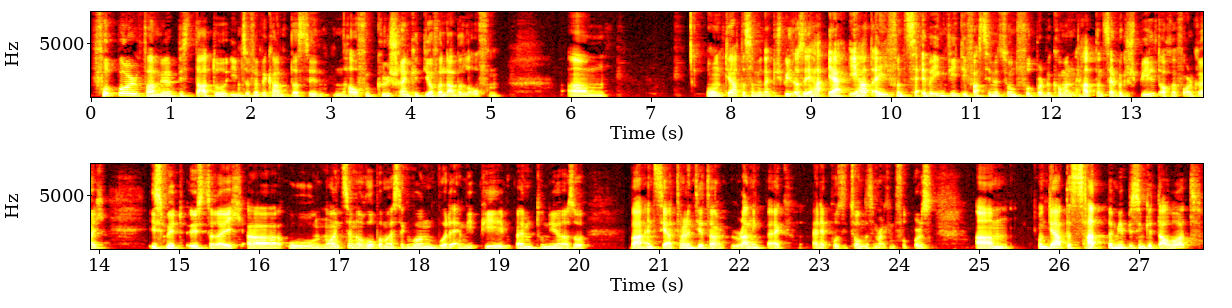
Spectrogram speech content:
Football war mir bis dato insofern bekannt, dass sind ein Haufen Kühlschränke, die aufeinander laufen. Ähm, und ja, das haben wir dann gespielt. Also er, er, er hat eigentlich von selber irgendwie die Faszination Football bekommen, hat dann selber gespielt, auch erfolgreich, ist mit Österreich äh, U19 Europameister geworden, wurde MVP beim Turnier, also war ein sehr talentierter Running Back, eine Position des American Footballs. Ähm, und ja, das hat bei mir ein bisschen gedauert.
